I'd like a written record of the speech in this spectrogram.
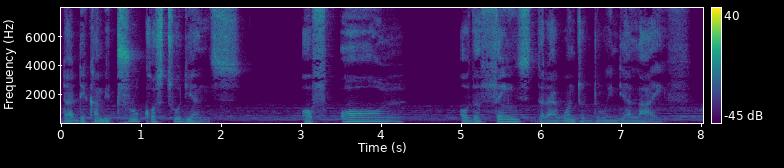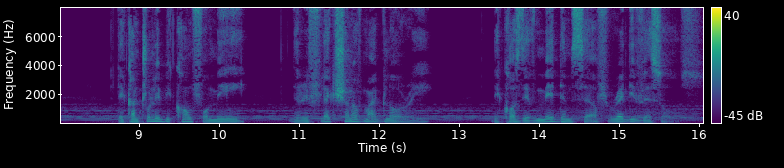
that they can be true custodians of all of the things that I want to do in their life. They can truly become for me the reflection of my glory because they've made themselves ready vessels.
